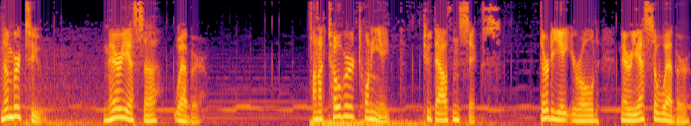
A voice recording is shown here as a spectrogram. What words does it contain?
Number 2. Mariessa Weber. On October 28, 2006, 38 year old Mariessa Weber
